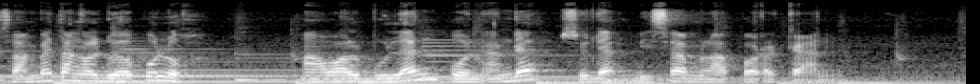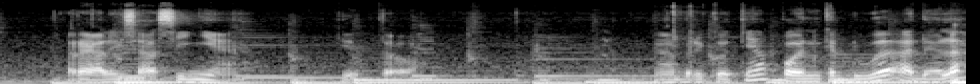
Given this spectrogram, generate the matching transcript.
sampai tanggal 20. Awal bulan pun Anda sudah bisa melaporkan realisasinya gitu. Nah, berikutnya poin kedua adalah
